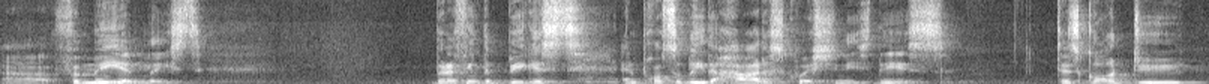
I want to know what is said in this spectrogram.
uh, for me at least. But I think the biggest and possibly the hardest question is this Does God do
